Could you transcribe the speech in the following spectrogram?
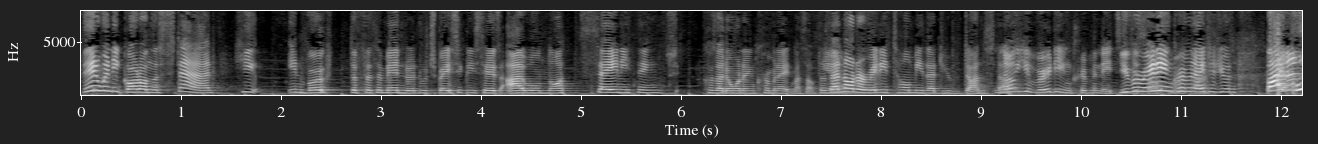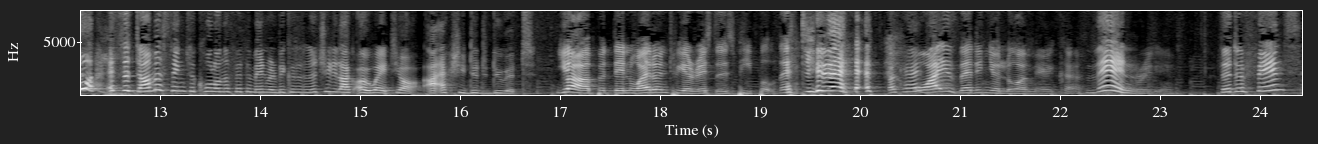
Then when he got on the stand, he invoked the Fifth Amendment, which basically says, "I will not say anything because I don't want to incriminate myself." Does Yeah. that not already tell me that you've done stuff? No, you've already incriminated. You've already incriminated yourself. By call, it's the dumbest thing to call on the Fifth Amendment because it's literally like, oh wait, yeah, I actually did do it. Yeah, but then why don't we arrest those people that do that? Okay. Why is that in your law, America? Then Really? The defense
